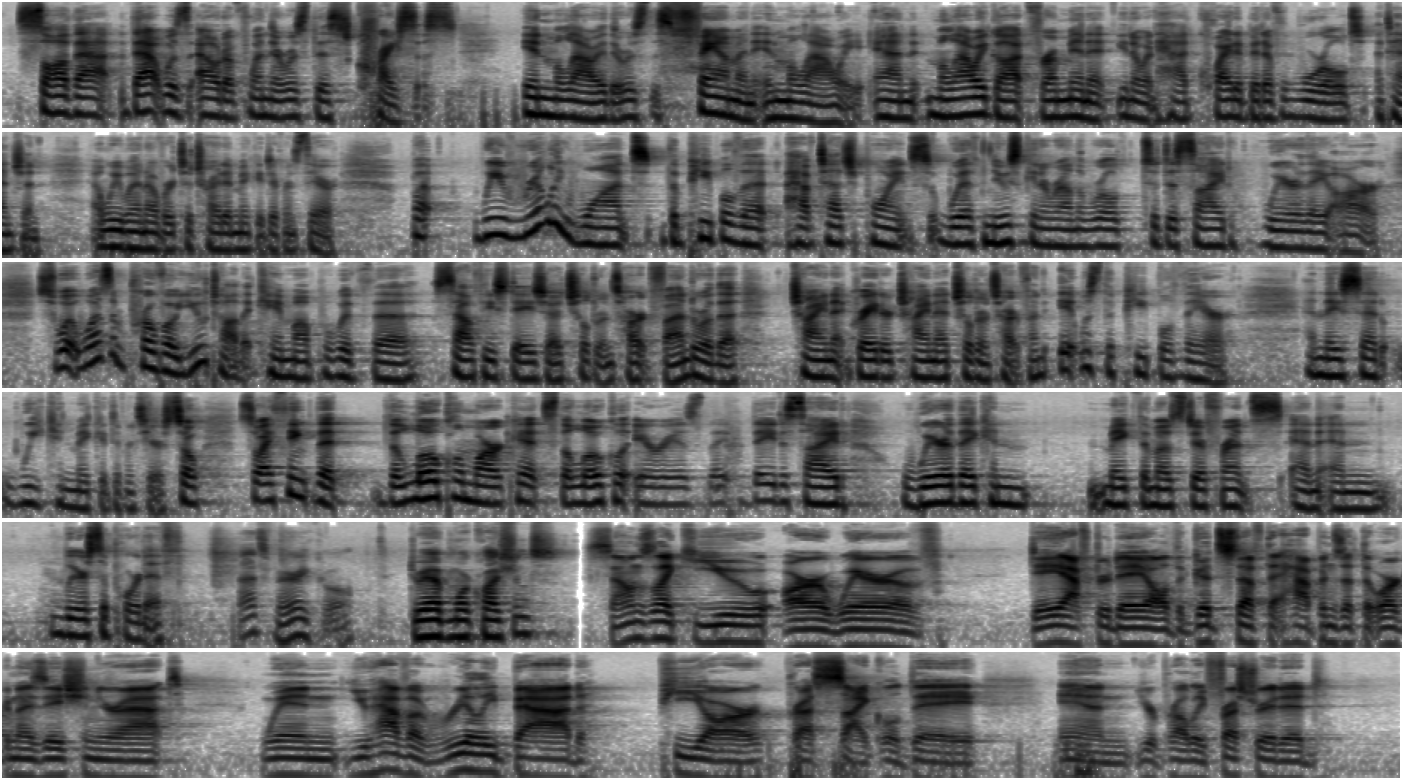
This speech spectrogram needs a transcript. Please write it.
saw that that was out of when there was this crisis in Malawi. There was this famine in Malawi, and Malawi got for a minute, you know, it had quite a bit of world attention, and we went over to try to make a difference there. But we really want the people that have touch points with Nu Skin around the world to decide where they are. So it wasn't Provo, Utah that came up with the Southeast Asia Children's Heart Fund or the China Greater China Children's Heart Fund. It was the people there and they said we can make a difference here. So, so I think that the local markets, the local areas, they, they decide where they can make the most difference, and and we're supportive. That's very cool. Do we have more questions? Sounds like you are aware of day after day all the good stuff that happens at the organization you're at. When you have a really bad PR press cycle day and you're probably frustrated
